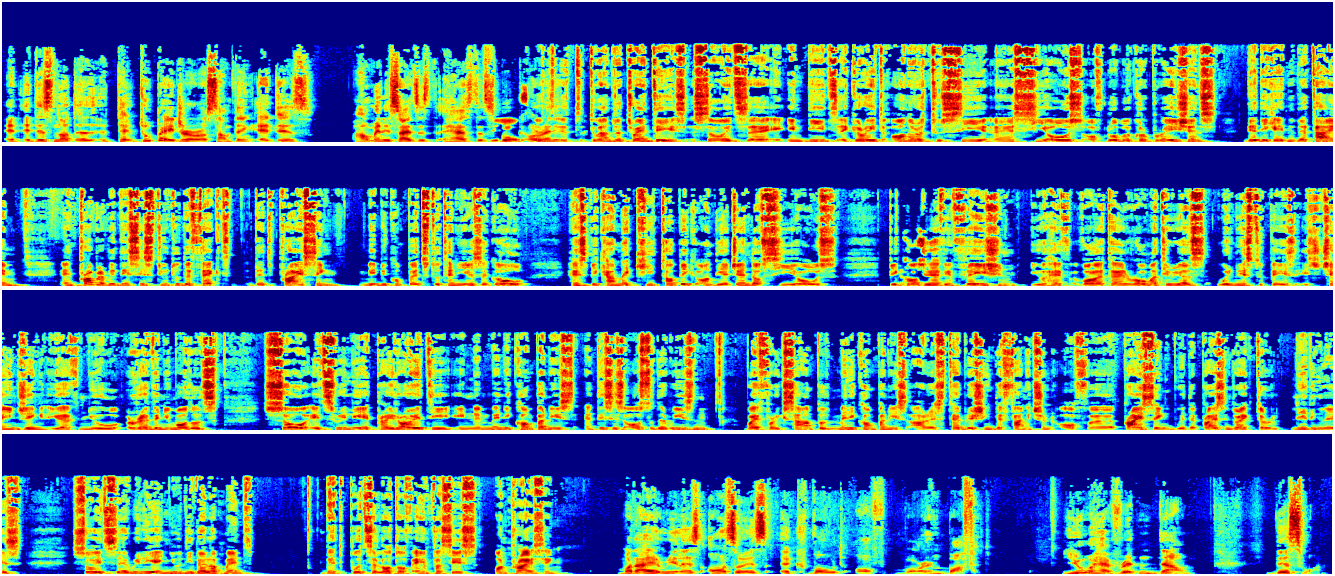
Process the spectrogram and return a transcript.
it, it is not a, a two pager or something. It is how many sites is, has this yes, book already? It's, it's 220. So it's uh, indeed a great honor to see uh, CEOs of global corporations dedicating the time. And probably this is due to the fact that pricing, maybe compared to 10 years ago, has become a key topic on the agenda of CEOs. Because you have inflation, you have volatile raw materials, willingness to pay is changing, you have new revenue models. So it's really a priority in many companies. And this is also the reason why, for example, many companies are establishing the function of uh, pricing with the pricing director leading this. So it's uh, really a new development that puts a lot of emphasis on pricing. What I realized also is a quote of Warren Buffett. You have written down this one.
